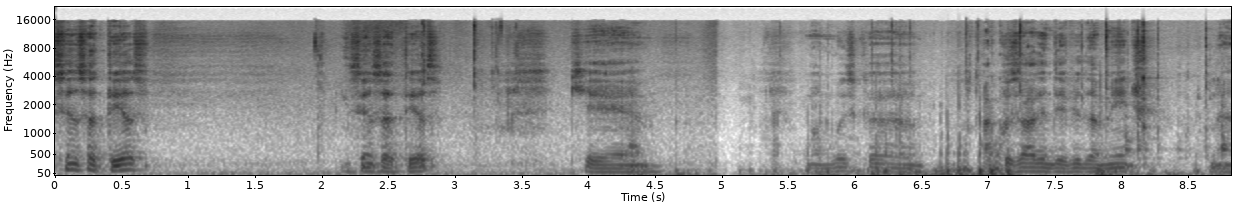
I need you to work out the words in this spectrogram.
Insensatez. Insensatez, que é uma música acusada indevidamente, né?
